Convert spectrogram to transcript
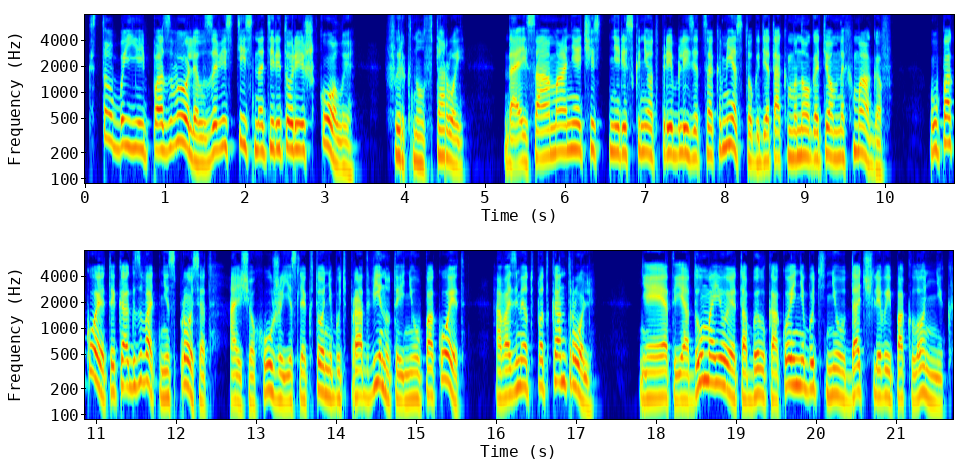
«Кто бы ей позволил завестись на территории школы?» — фыркнул второй. Да и сама нечисть не рискнет приблизиться к месту, где так много темных магов. Упокоят и как звать не спросят, а еще хуже, если кто-нибудь продвинутый не упокоит, а возьмет под контроль. Нет, я думаю, это был какой-нибудь неудачливый поклонник.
